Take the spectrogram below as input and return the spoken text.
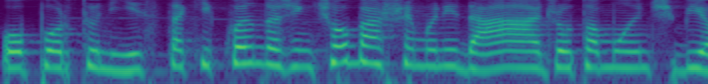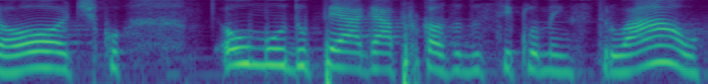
oportunista que quando a gente ou baixa a imunidade, ou toma um antibiótico, ou muda o pH por causa do ciclo menstrual,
